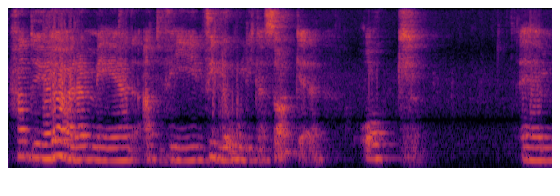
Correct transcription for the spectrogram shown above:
hade det att göra med att vi ville olika saker. Och Ehm,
